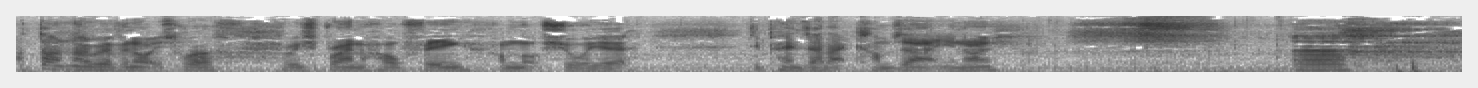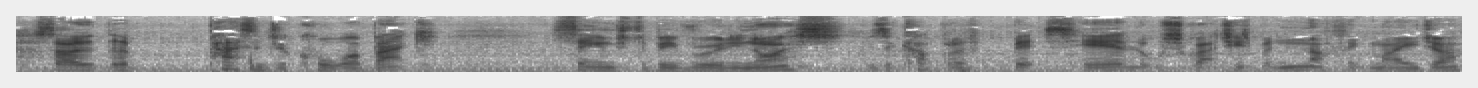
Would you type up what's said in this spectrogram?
I don't know whether or not it's worth respraying the whole thing. I'm not sure yet. Depends how that comes out, you know. Uh, so the passenger quarterback seems to be really nice. There's a couple of bits here, little scratches, but nothing major.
